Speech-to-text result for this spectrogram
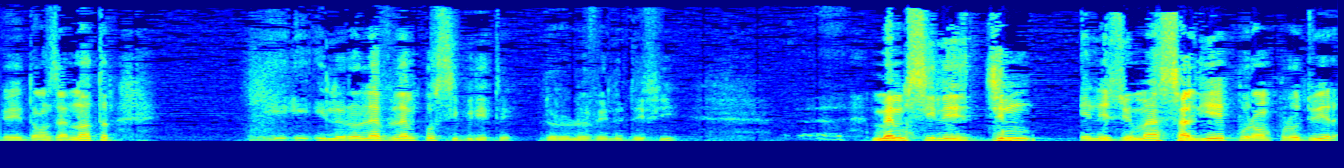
Et dans un autre, il il relève l'impossibilité de relever le défi. Euh, Même si les djinns et les humains s'alliaient pour en produire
